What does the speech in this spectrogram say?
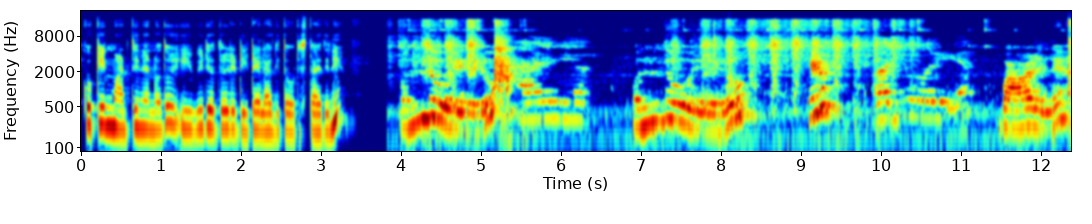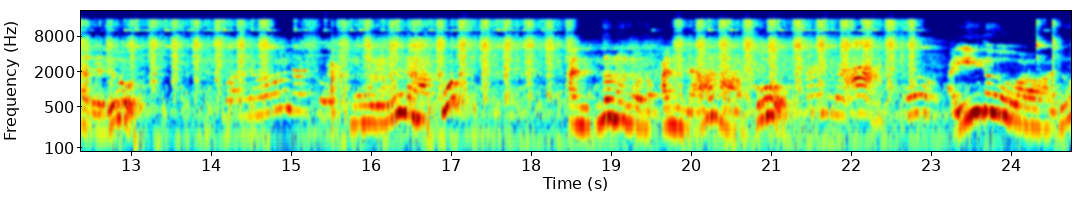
ಕುಕ್ಕಿಂಗ್ ಮಾಡ್ತೀನಿ ಅನ್ನೋದು ಈ ವಿಡಿಯೋದಲ್ಲಿ ಡೀಟೇಲ್ ಆಗಿ ತೋರಿಸ್ತಾ ಇದ್ದೀನಿ. ಒಂದು ಎರಡು. ಒಂದು ಎರಡು. ಹೇಳು. ಬಾಳೆಲೆ ಹರಡು. మూడు నాకు అన్న నో అన్న నాకు ఐదు ఆరు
